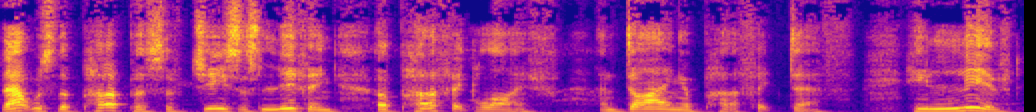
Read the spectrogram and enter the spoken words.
That was the purpose of Jesus living a perfect life and dying a perfect death. He lived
